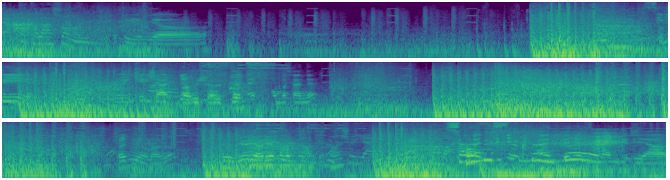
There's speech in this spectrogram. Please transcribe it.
Ayakta kalan son oyuncu. ya. Bu bir. Bu iki işaretliyor. Abi işaretli. Bomba sende. Çözmüyorlar lan. Çözüyor yarı yakaladı. Ben dedim, ben dedim, ben dedi ya.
